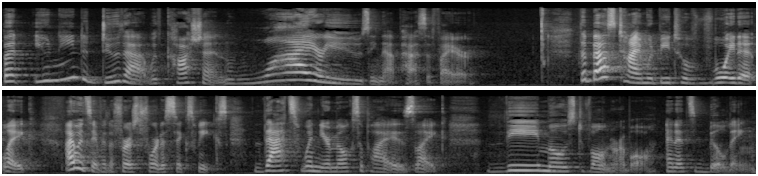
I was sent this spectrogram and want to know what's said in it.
But you need to do that with caution. Why are you using that pacifier? The best time would be to avoid it like I would say for the first four to six weeks. That's when your milk supply is like the most vulnerable and it's building.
